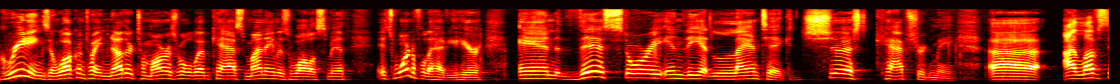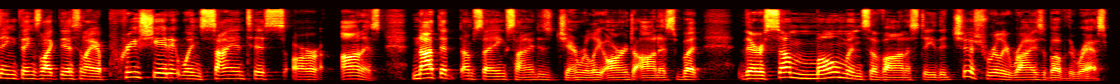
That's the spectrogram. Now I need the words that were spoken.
Greetings and welcome to another Tomorrow's World webcast. My name is Wallace Smith. It's wonderful to have you here. And this story in the Atlantic just captured me. Uh, I love seeing things like this and I appreciate it when scientists are honest. Not that I'm saying scientists generally aren't honest, but there are some moments of honesty that just really rise above the rest.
